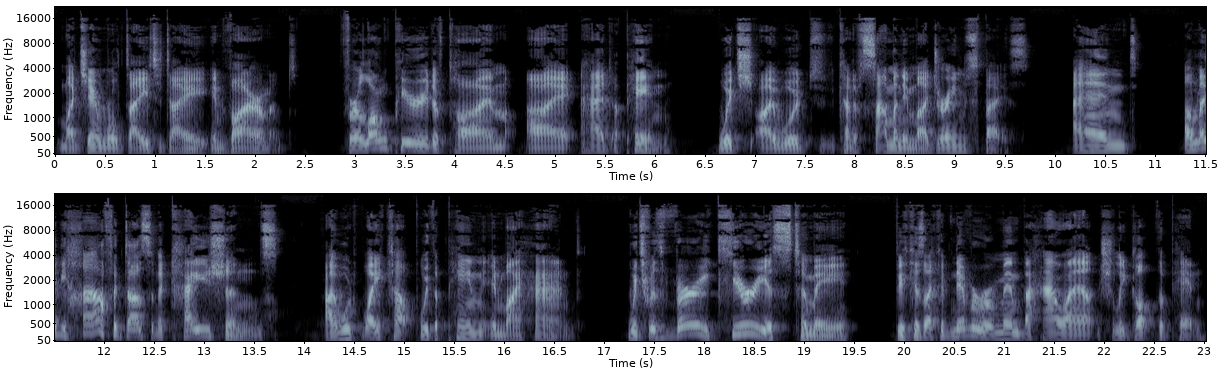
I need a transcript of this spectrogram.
my general day to day environment. For a long period of time, I had a pen, which I would kind of summon in my dream space. And on maybe half a dozen occasions, I would wake up with a pen in my hand, which was very curious to me because I could never remember how I actually got the pen.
